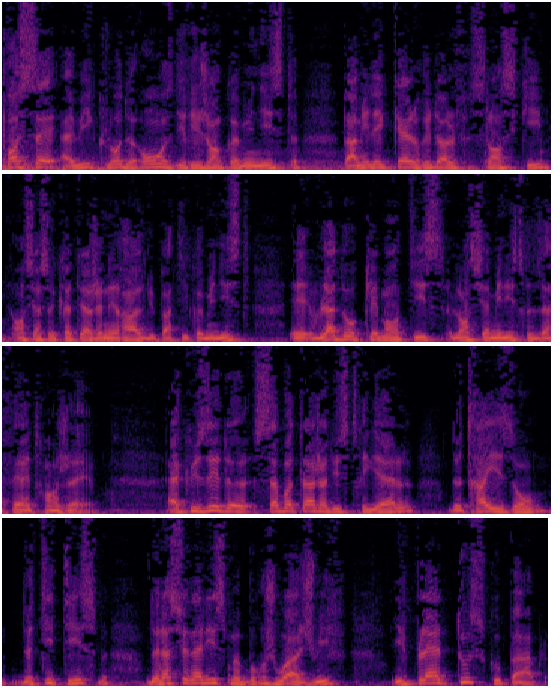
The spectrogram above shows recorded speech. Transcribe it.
Procès à huis clos de 11 dirigeants communistes, parmi lesquels Rudolf Slansky, ancien secrétaire général du Parti communiste, et Vlado Clémentis, l'ancien ministre des Affaires étrangères. Accusés de sabotage industriel, de trahison, de titisme, de nationalisme bourgeois juif, ils plaident tous coupables.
